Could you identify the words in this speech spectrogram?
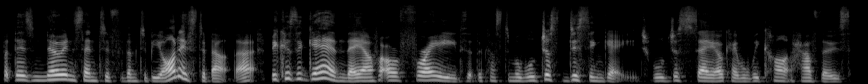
But there's no incentive for them to be honest about that because again, they are, are afraid that the customer will just disengage, will just say, okay, well, we can't have those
